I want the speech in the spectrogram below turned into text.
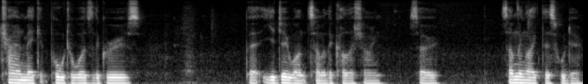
try and make it pull towards the grooves but you do want some of the color showing so something like this will do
